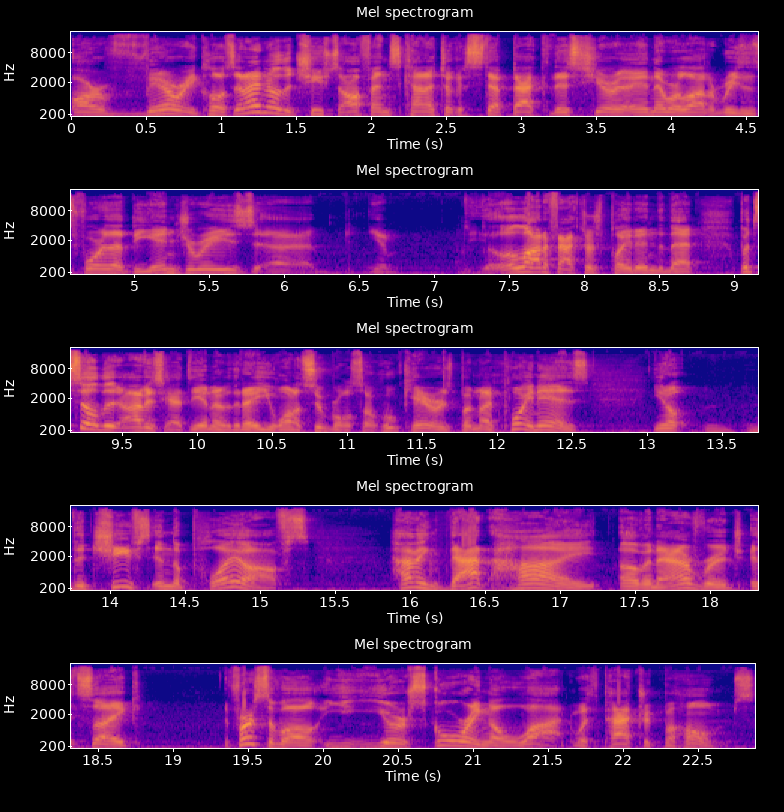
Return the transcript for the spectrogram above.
are very close. And I know the Chiefs' offense kind of took a step back this year, and there were a lot of reasons for that. The injuries, uh, you know, a lot of factors played into that. But still, obviously, at the end of the day, you want a Super Bowl, so who cares? But my point is, you know, the Chiefs in the playoffs having that high of an average, it's like, first of all, you're scoring a lot with Patrick Mahomes.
